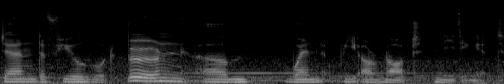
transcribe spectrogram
then the fuel would burn um, when we are not needing it.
